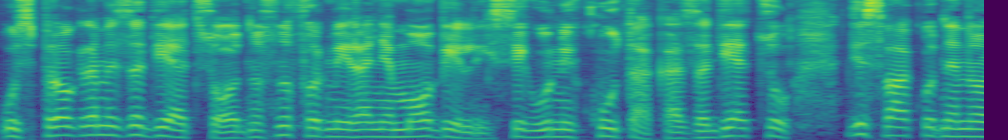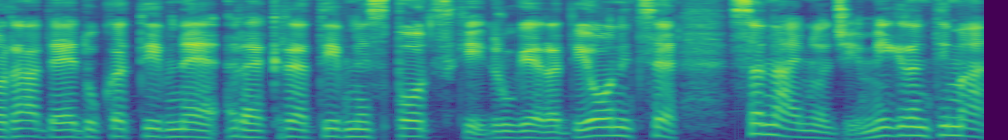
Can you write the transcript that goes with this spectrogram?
Uz programe za djecu, odnosno formiranje mobilnih sigurnih kutaka za djecu, gdje svakodnevno rade edukativne, rekreativne, sportske i druge radionice sa najmlađim migrantima,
